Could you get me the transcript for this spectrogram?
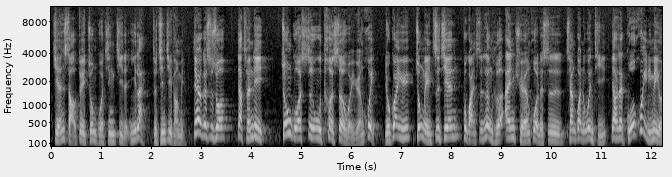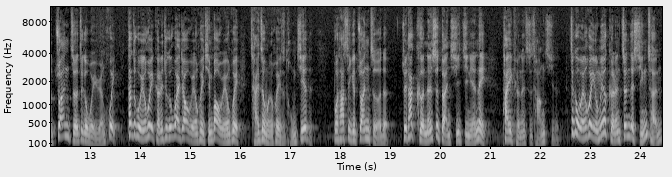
减少对中国经济的依赖，就经济方面。第二个是说要成立中国事务特色委员会，有关于中美之间，不管是任何安全或者是相关的问题，要在国会里面有专责这个委员会。它这个委员会可能就跟外交委员会、情报委员会、财政委员会是同阶的，不过它是一个专责的，所以它可能是短期几年内，它也可能是长期的。这个委员会有没有可能真的形成？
